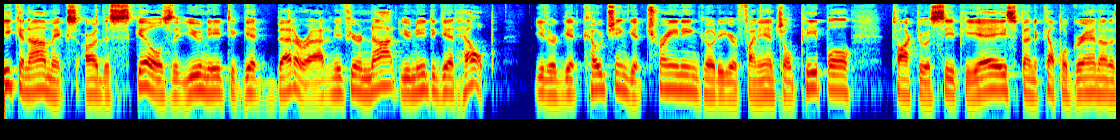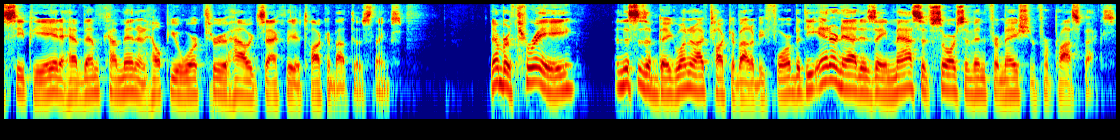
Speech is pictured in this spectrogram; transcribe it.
economics are the skills that you need to get better at. And if you're not, you need to get help. Either get coaching, get training, go to your financial people, talk to a CPA, spend a couple grand on a CPA to have them come in and help you work through how exactly to talk about those things. Number three, and this is a big one, and I've talked about it before, but the internet is a massive source of information for prospects.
